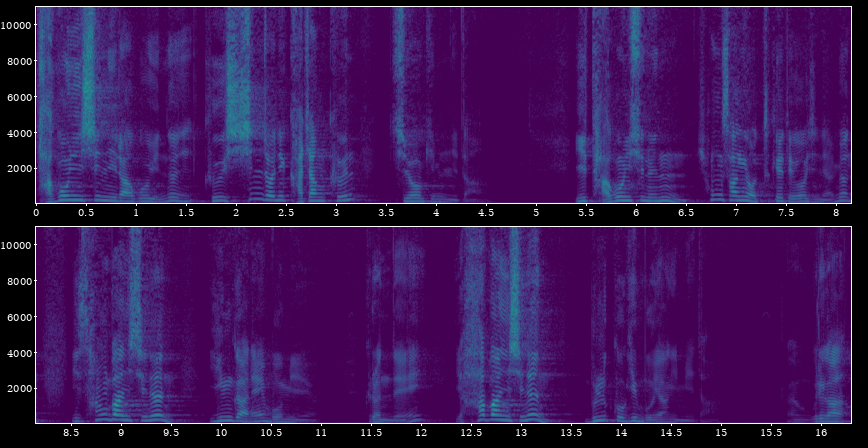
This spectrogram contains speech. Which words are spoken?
다곤신이라고 있는 그 신전이 가장 큰 지역입니다. 이 다곤신은 형상이 어떻게 되어지냐면 이 상반신은 인간의 몸이에요. 그런데 이 하반신은 물고기 모양입니다. 우리가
